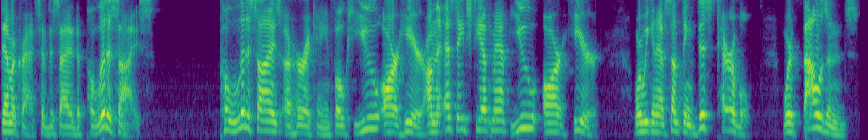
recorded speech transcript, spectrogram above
Democrats have decided to politicize politicize a hurricane, folks. You are here on the SHTF map. You are here where we can have something this terrible, where thousands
